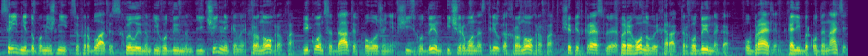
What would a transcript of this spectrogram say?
срібні допоміжні циферблати з хвилинним і годинним лічильниками хронографа, віконце дати в положенні 6 годин і червона стрілка хронографа, що підкреслює перегоновий характер годинника. У Брайтлінг калібр 11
